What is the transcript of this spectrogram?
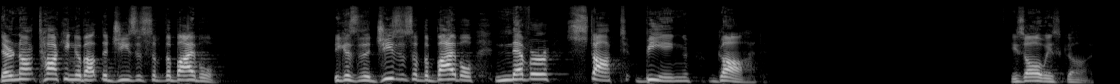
They're not talking about the Jesus of the Bible because the Jesus of the Bible never stopped being God. He's always God.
